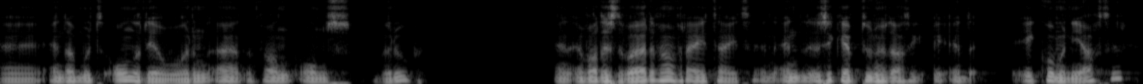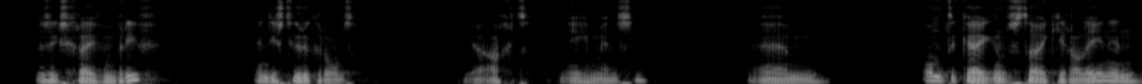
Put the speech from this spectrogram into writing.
Uh, en dat moet onderdeel worden van ons beroep. En, wat is de waarde van vrije tijd? En, en dus ik heb toen gedacht, ik, ik, kom er niet achter. Dus ik schrijf een brief en die stuur ik rond. Via acht of negen mensen. Um, om te kijken, sta ik hier alleen in?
